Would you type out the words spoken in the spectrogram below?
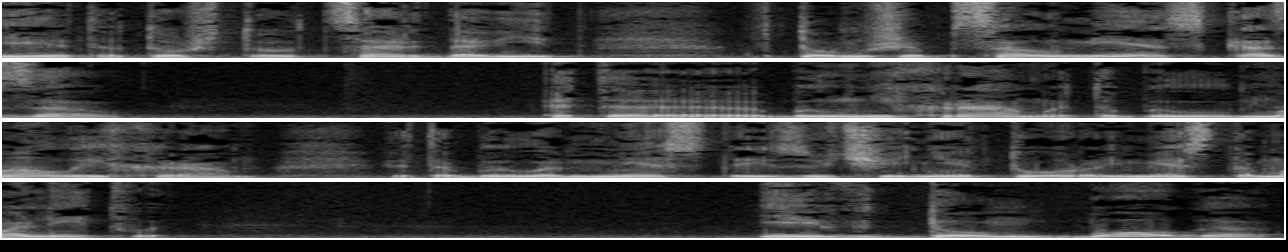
И это то, что царь Давид в том же псалме сказал. это был не храм, это был малый храм, это было место изучения Торы, место молитвы. И в дом Бога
